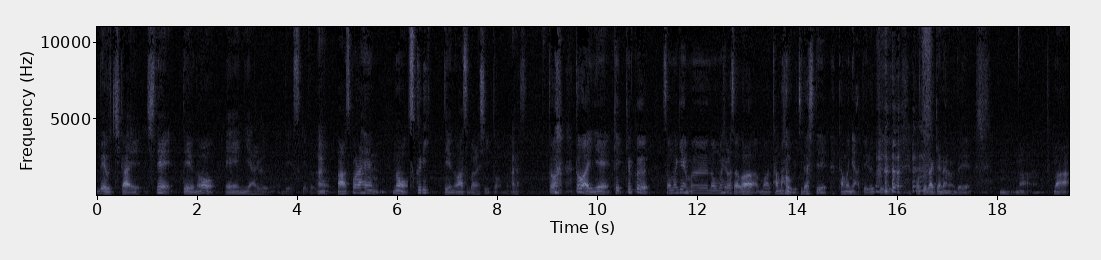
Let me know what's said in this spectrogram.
で打ち返してっていうのを永遠にやる。んですけども、はい。まああそこら辺の作りっていうのは素晴らしいとは思います、と とはいえ結局そのゲームの面白さは、まあ、球を打ち出して球に当てるっていうことだけなので、うん、まあまあ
